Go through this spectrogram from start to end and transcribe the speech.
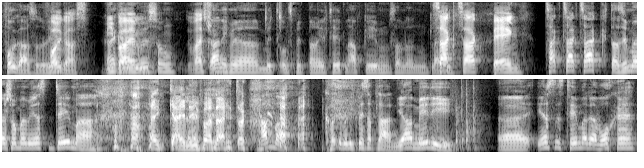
Vollgas, oder wie? Vollgas. Wie beim, Lösung, du weißt gar schon. nicht mehr mit uns mit Banalitäten abgeben, sondern gleich. Zack, zack, bang. Zack, zack, zack. Da sind wir ja schon beim ersten Thema. Geile Überleitung. Hammer. Konnte man nicht besser planen. Ja, Medi. Äh, erstes Thema der Woche.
